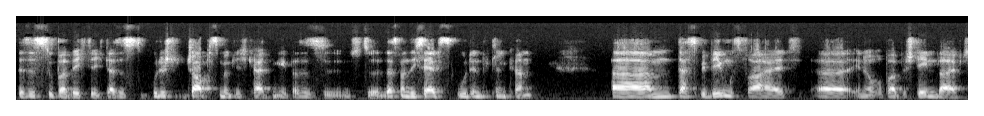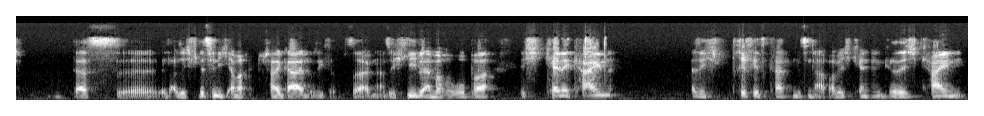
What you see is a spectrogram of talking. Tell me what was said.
das ist super wichtig, dass es gute Jobsmöglichkeiten gibt, dass, es, dass man sich selbst gut entwickeln kann ähm, dass Bewegungsfreiheit äh, in Europa bestehen bleibt. Das, äh, also ich, das finde ich einfach total geil, muss ich sagen. Also ich liebe einfach Europa. Ich kenne kein, also ich treffe jetzt gerade ein bisschen ab, aber ich kenne ich keinen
